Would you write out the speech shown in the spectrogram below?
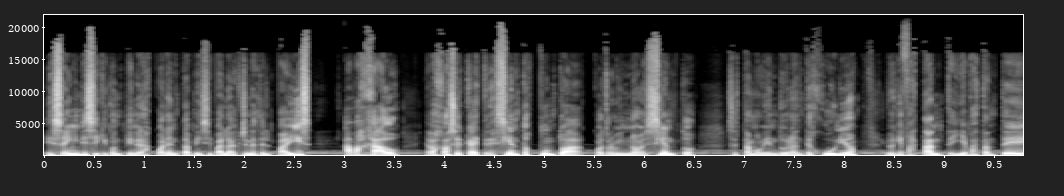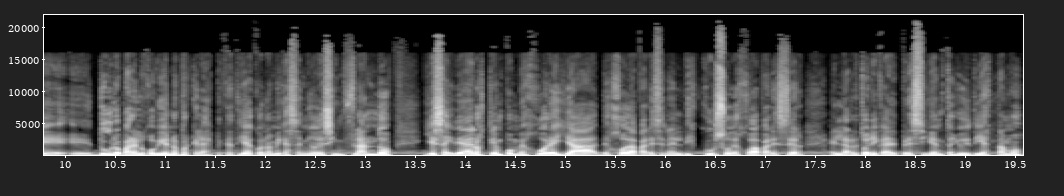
Ese índice que contiene las 40 principales acciones del país ha bajado, ha bajado cerca de 300 puntos a 4.900, se está moviendo durante junio, lo que es bastante, y es bastante eh, duro para el gobierno porque las expectativas económicas se han ido desinflando y esa idea de los tiempos mejores ya dejó de aparecer en el discurso, dejó de aparecer en la retórica del presidente y hoy día estamos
